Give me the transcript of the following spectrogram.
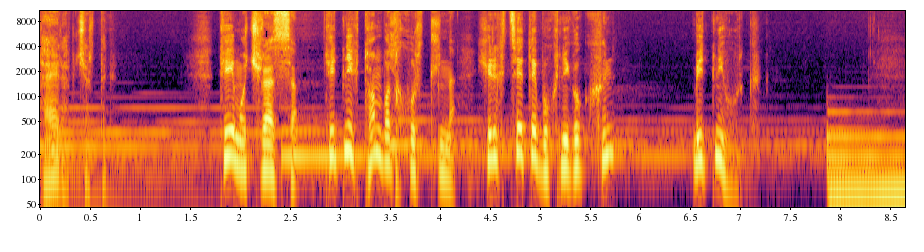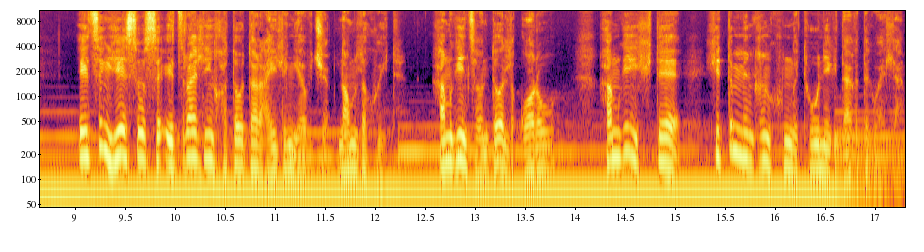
хайр авчирдаг. Тийм учраас тэднийг том болох хүртэл нь хэрэгцээтэй бүхнийг өгөх нь бидний үүрэг. Эзэн Есүс Израилийн хотуудаар аялан явж номлох үед хамгийн зөндөл 3 хамгийн ихтэй хэдэн мянган хүн түүнийг дагдаг байлаа.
